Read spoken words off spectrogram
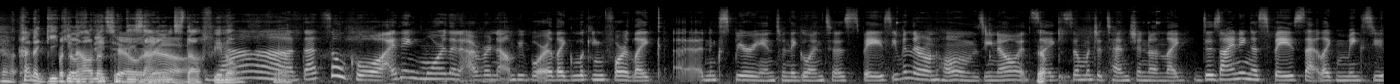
Yeah. kind of geeking those out on some design yeah. stuff. You yeah, know, that's so cool. I think more than ever now, people are like looking for like an experience when they go into a space, even their own homes. You know, it's Yep. like so much attention on like designing a space that like makes you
